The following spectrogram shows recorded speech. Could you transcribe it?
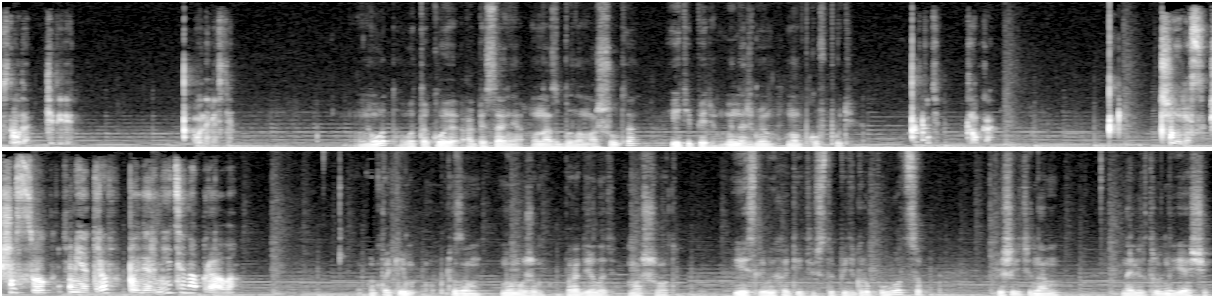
Строда 4. Вы на месте. Ну Вот, вот такое описание у нас было маршрута. И теперь мы нажмем кнопку «В путь». Путь. Кнопка. Через 600 метров поверните направо. Вот таким образом мы можем проделать маршрут. Если вы хотите вступить в группу WhatsApp, пишите нам на электронный ящик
